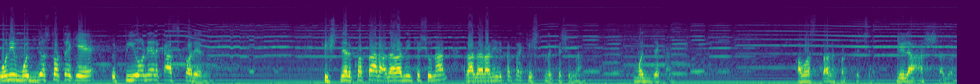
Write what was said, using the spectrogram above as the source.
উনি মধ্যস্থ থেকে পিয়নের কাজ করেন। কৃষ্ণের কথা রাধারানীকে শুনান রাধারানীর কথা কৃষ্ণকে শুনান। মধ্যেখানে। অবস্থান করতেছে, লীলা আস্বাদন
